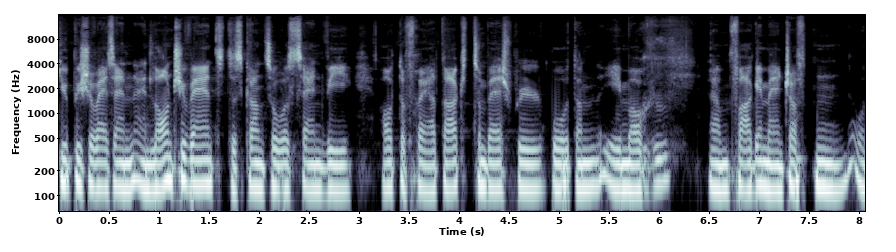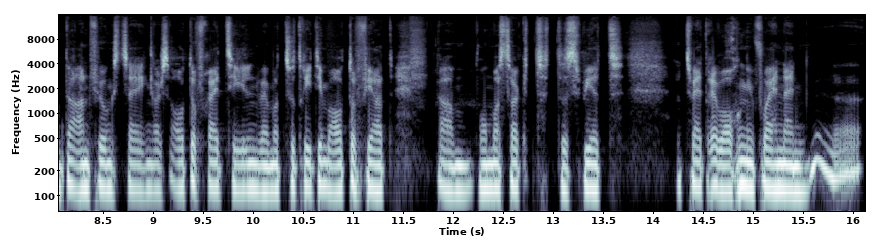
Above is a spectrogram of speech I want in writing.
typischerweise ein, ein Launch-Event. Das kann sowas sein wie Autofreier Tag zum Beispiel, wo dann eben auch mhm ähm, Fahrgemeinschaften unter Anführungszeichen als autofrei zählen, wenn man zu dritt im Auto fährt, ähm, wo man sagt, das wird zwei, drei Wochen im Vorhinein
